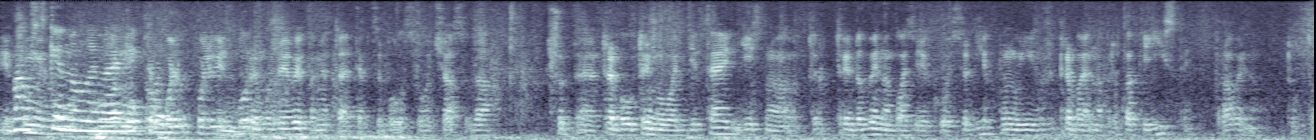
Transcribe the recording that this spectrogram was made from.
якщо Вам ми скинули на говоримо про польові збори, може і ви пам'ятаєте, як це було свого часу, да? Що е, треба утримувати дітей дійсно три, доби на базі якогось об'єкту, ну їх вже треба, наприклад, і їсти, правильно? Тобто,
